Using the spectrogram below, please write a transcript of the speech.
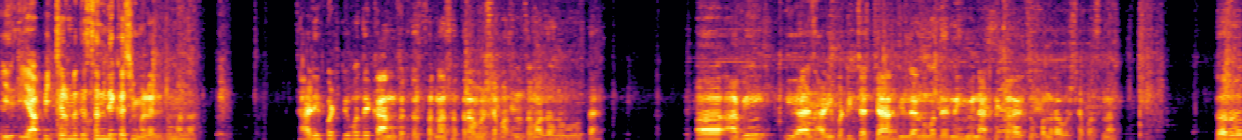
इ- या पिक्चरमध्ये संधी कशी मिळाली तुम्हाला? झाडीपट्टीमध्ये काम करत असताना सतरा वर्षापासूनचा माझा अनुभव होता. अ, आम्ही या झाडीपट्टीच्या चार जिल्ह्यांमध्ये नेहमी नाटकं करायचो पंधरा वर्षापासून. तर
